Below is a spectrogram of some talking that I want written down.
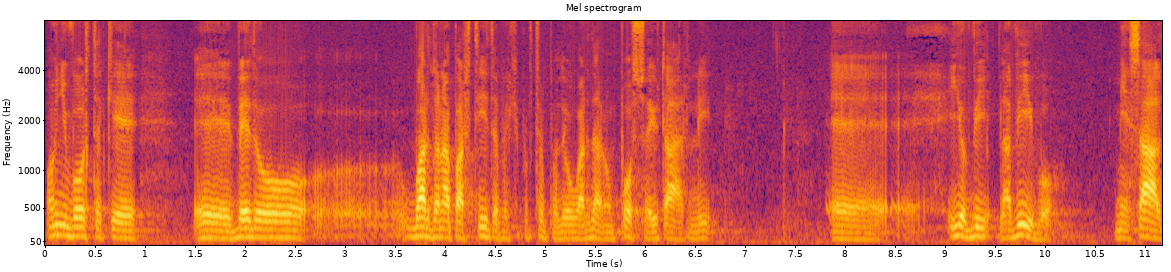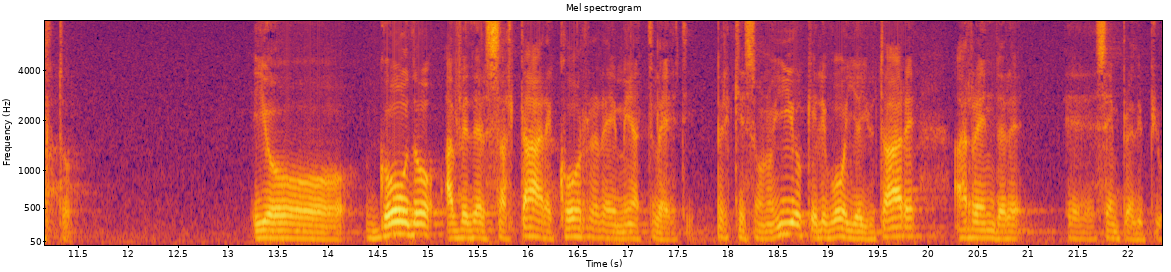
Ogni volta che eh, vedo guardo una partita perché purtroppo devo guardare, non posso aiutarli, eh, io vi, la vivo, mi esalto, io godo a veder saltare, correre i miei atleti, perché sono io che li voglio aiutare a rendere eh, sempre di più.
